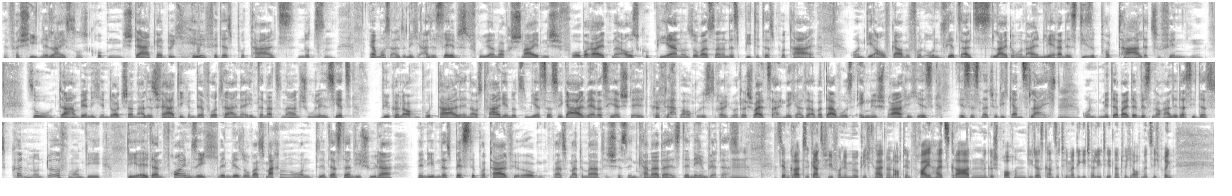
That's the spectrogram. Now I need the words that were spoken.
verschiedene Leistungsgruppen stärker durch Hilfe des Portals nutzen. Er muss also nicht alles selbst früher noch schneiden, vorbereiten, auskopieren und sowas, sondern das bietet das Portal. Und die Aufgabe von uns jetzt als Leitung und allen Lehrern ist, diese Portale zu finden. So, da haben wir nicht in Deutschland alles fertig und der Vorteil einer internationalen Schule ist jetzt, wir können auch ein Portal in Australien nutzen. Mir ist das egal, wer das herstellt. Könnte aber auch Österreich oder Schweiz sein, nicht? Also, aber da, wo es englischsprachig ist, ist es natürlich ganz leicht. Mhm. Und Mitarbeiter wissen auch alle, dass sie das können und dürfen. Und die, die Eltern freuen sich, wenn wir sowas machen und dass dann die Schüler wenn eben das beste Portal für irgendwas Mathematisches in Kanada ist, dann nehmen wir das. Mhm. Sie haben gerade ganz viel von den Möglichkeiten und auch den Freiheitsgraden gesprochen, die das ganze Thema Digitalität natürlich auch mit sich bringt.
